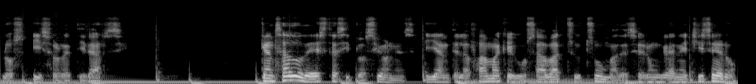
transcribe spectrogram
los hizo retirarse. Cansado de estas situaciones y ante la fama que gozaba Tsutsuma de ser un gran hechicero,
